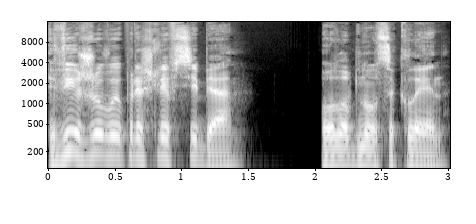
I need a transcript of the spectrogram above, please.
«Вижу, вы пришли в себя», — улыбнулся Клейн.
